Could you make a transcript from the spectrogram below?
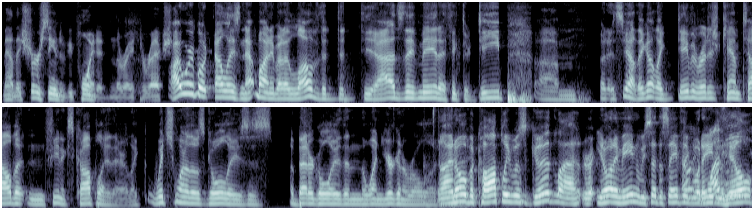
man, they sure seem to be pointed in the right direction. I worry about LA's net money, but I love the the, the adds they've made. I think they're deep. Um, but it's yeah, they got like David Rittich, Cam Talbot, and Pheonix Copley there. Like, which one of those goalies is a better goalie than the one you're going to roll out? I know, but Copley was good last. You know what I mean? We said the same thing No, about was Adin he? Hill.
